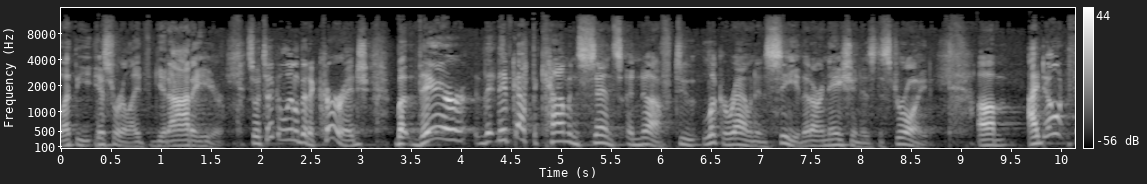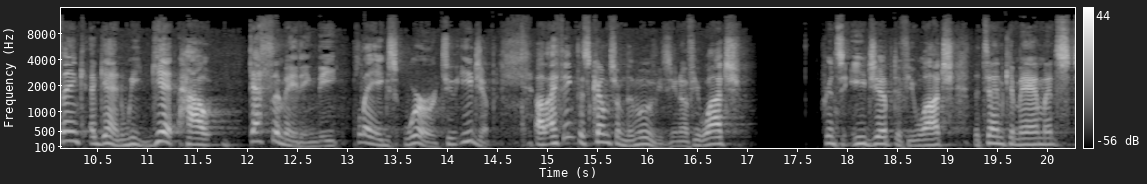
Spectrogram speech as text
let the Israelites get out of here. So it took a little bit of courage, but they're, they've got the common sense enough to look around and see that our nation is destroyed. Um, I don't think, again, we get how decimating the plagues were to Egypt. Uh, I think this comes from the movies. You know, if you watch Prince of Egypt, if you watch the Ten Commandments,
